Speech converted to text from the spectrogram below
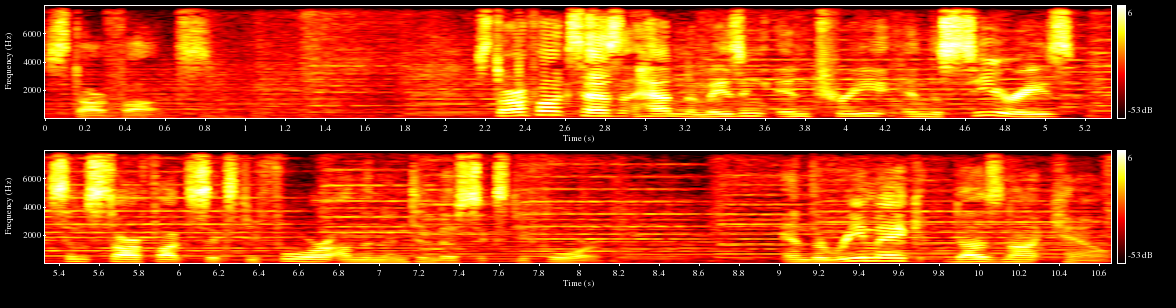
Star Fox. Star Fox hasn't had an amazing entry in the series since Star Fox 64 on the Nintendo 64, and the remake does not count.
